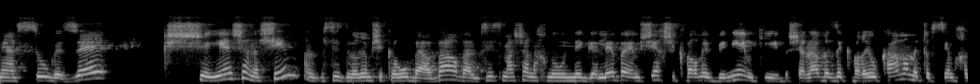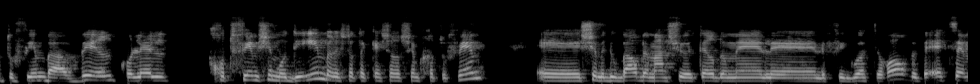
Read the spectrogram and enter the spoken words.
מהסוג הזה. כשיש אנשים, על בסיס דברים שקרו בעבר ועל בסיס מה שאנחנו נגלה בהמשך שכבר מבינים, כי בשלב הזה כבר היו כמה מטוסים חטופים באוויר, כולל חוטפים שמודיעים ברשתות הקשר שהם חטופים, שמדובר במשהו יותר דומה לפיגוע טרור, ובעצם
